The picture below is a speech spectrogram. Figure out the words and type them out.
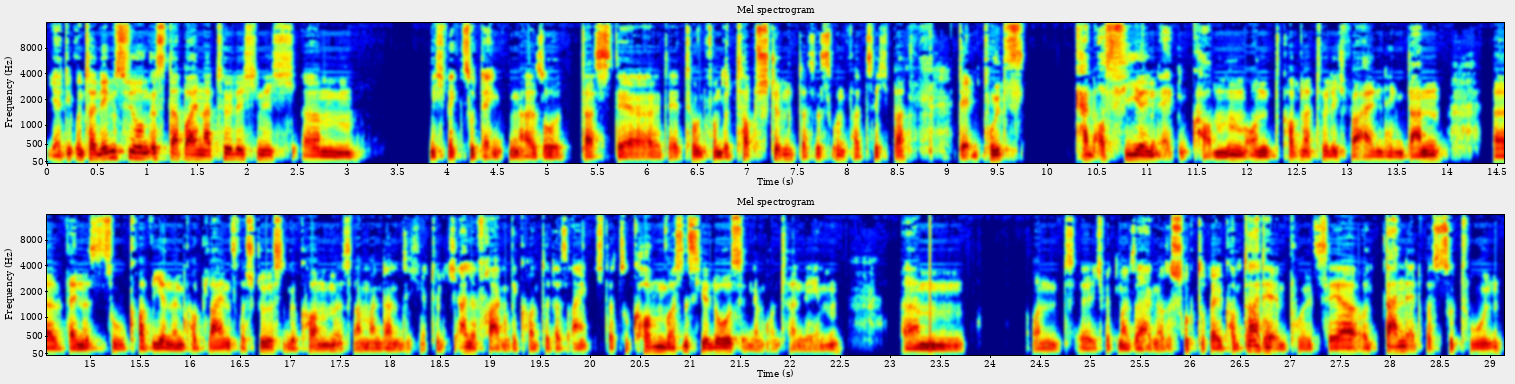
Ja, die Unternehmensführung ist dabei natürlich nicht, ähm, nicht wegzudenken. Also, dass der, der Ton von the top stimmt, das ist unverzichtbar. Der Impuls kann aus vielen Ecken kommen und kommt natürlich vor allen Dingen dann, äh, wenn es zu gravierenden Compliance-Verstößen gekommen ist, weil man dann sich natürlich alle fragen, wie konnte das eigentlich dazu kommen, was ist hier los in dem Unternehmen? Ähm, und äh, ich würde mal sagen, also strukturell kommt da der Impuls her und dann etwas zu tun.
